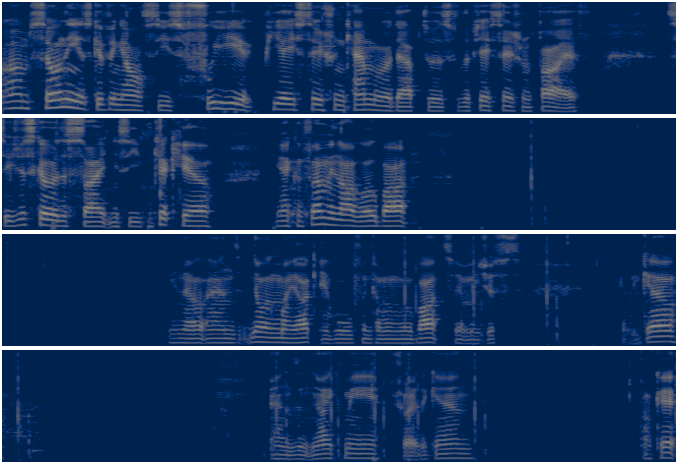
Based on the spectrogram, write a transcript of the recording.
um, Sony is giving out these free PlayStation camera adapters for the PlayStation 5. So you just go to the site and you see you can click here, yeah, confirming you're a robot. You know, and knowing my luck, it will think I'm a robot, so let me just, here we go. And didn't like me, try it again. Okay.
